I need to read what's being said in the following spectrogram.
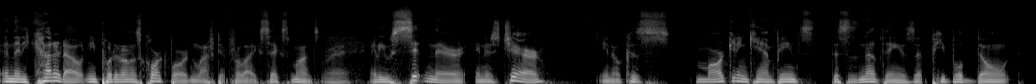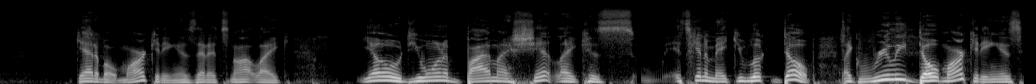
and then he cut it out and he put it on his corkboard and left it for like six months. Right. and he was sitting there in his chair you know because marketing campaigns this is another thing is that people don't get about marketing is that it's not like yo do you want to buy my shit? Like because it's gonna make you look dope. Like really dope marketing is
